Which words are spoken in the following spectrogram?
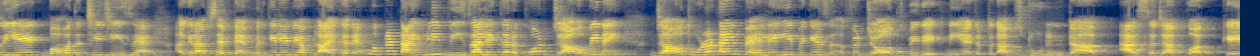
so so, ये एक बहुत अच्छी चीज़ है। अगर आप सेप्टेम्बर के लिए भी अप्लाई करें वो अपना टाइमली वीज़ा लेकर रखो और जाओ भी नहीं। जाओ थोड़ा टाइम पहले ही बिकॉज़ फिर जॉब्स भी देखनी है। जब तक आप स्टूडेंट आप एज सच आपको आपके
